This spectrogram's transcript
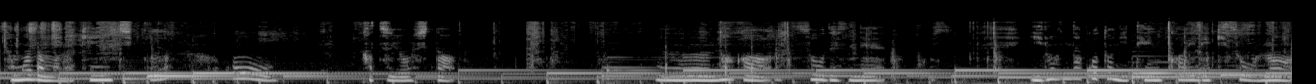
様々な建築を活用したうーん、なんか、そうですね。いろんなことに展開できそうな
